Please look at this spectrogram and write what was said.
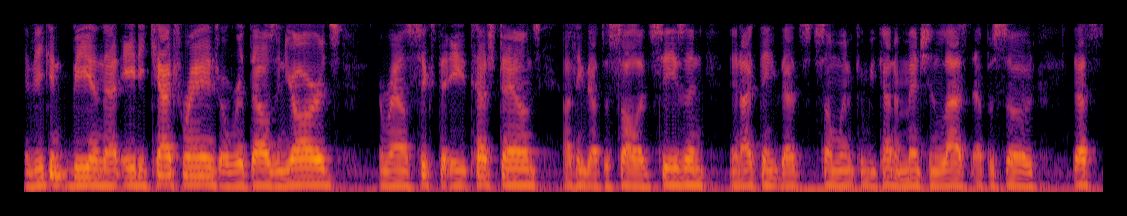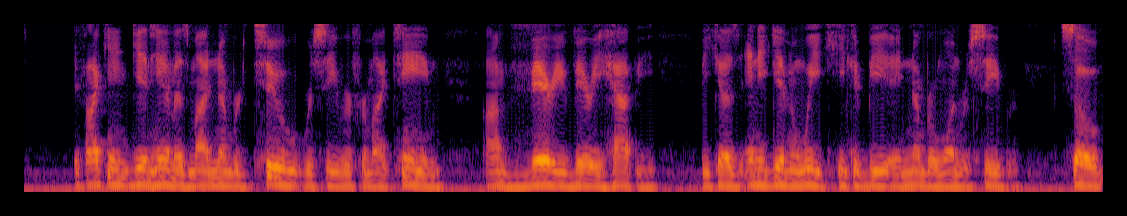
If he can be in that 80 catch range, over a thousand yards, around six to eight touchdowns, I think that's a solid season. And I think that's someone can we kind of mentioned last episode. That's if I can get him as my number two receiver for my team, I'm very, very happy because any given week he could be a number one receiver. So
